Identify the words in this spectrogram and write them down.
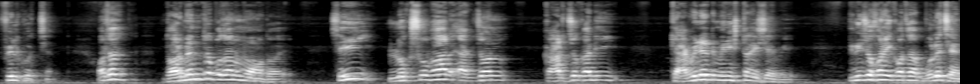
ফিল করছেন। অর্থাৎ ধর্মেন্দ্র প্রধান মহোদয় সেই লোকসভার একজন কার্যকারী ক্যাবিনেট মিনিস্টার হিসেবে তিনি যখন এই কথা বলেছেন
